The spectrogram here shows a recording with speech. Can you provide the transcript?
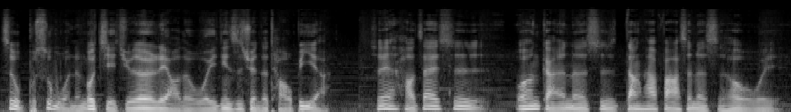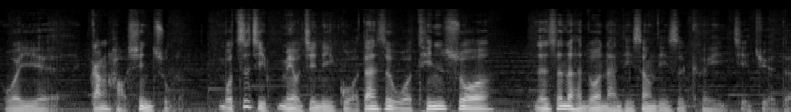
这不是我能够解决得了的，我一定是选择逃避啊。所以好在是，我很感恩的是，当它发生的时候，我我也刚好信主了。我自己没有经历过，但是我听说人生的很多难题，上帝是可以解决的。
